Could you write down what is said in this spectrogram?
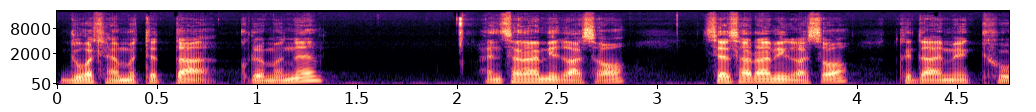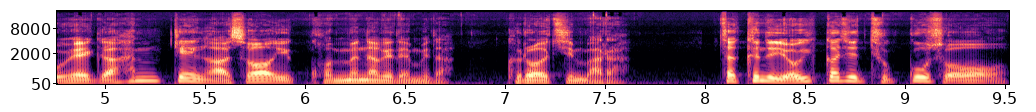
누가 잘못했다. 그러면은 한 사람이 가서 세 사람이 가서 그 다음에 교회가 함께 가서 이 권면하게 됩니다. 그러지 마라. 자, 근데 여기까지 듣고서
